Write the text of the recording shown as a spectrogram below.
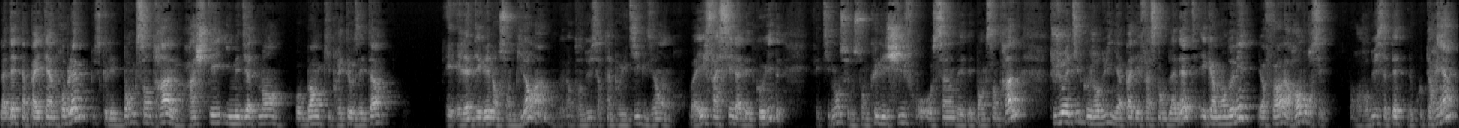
la dette n'a pas été un problème, puisque les banques centrales rachetaient immédiatement aux banques qui prêtaient aux États et, l'intégraient dans son bilan. Hein. Vous avez entendu certains politiques disant on va effacer la dette Covid. Effectivement, ce ne sont que des chiffres au sein des, banques centrales. Toujours est-il qu'aujourd'hui, il n'y a pas d'effacement de la dette et qu'à un moment donné, il va falloir la rembourser. Aujourd'hui, cette dette ne coûte rien.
